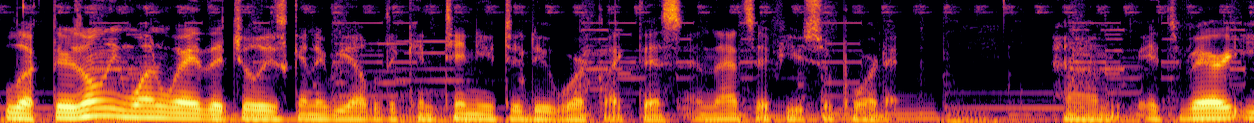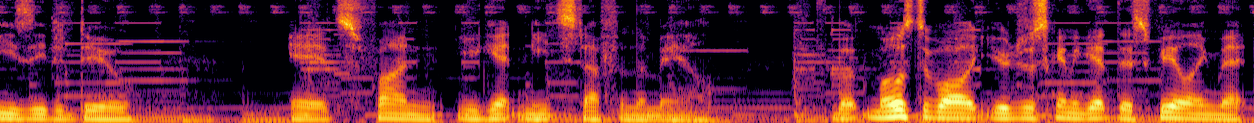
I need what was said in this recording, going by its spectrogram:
look, there's only one way that Julie's going to be able to continue to do work like this, and that's if you support it. Um, it's very easy to do. It's fun. You get neat stuff in the mail. But most of all, you're just going to get this feeling that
